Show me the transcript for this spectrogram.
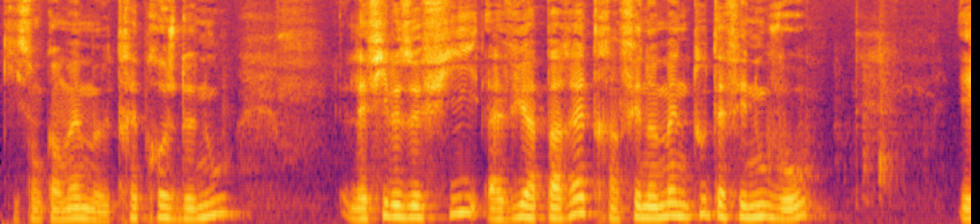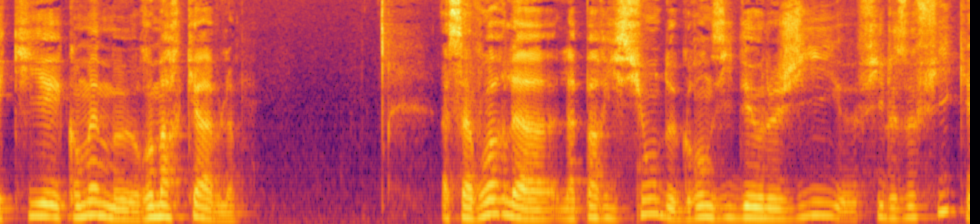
qui sont quand même très proches de nous, la philosophie a vu apparaître un phénomène tout à fait nouveau et qui est quand même remarquable, à savoir l'apparition de grandes idéologies euh, philosophiques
